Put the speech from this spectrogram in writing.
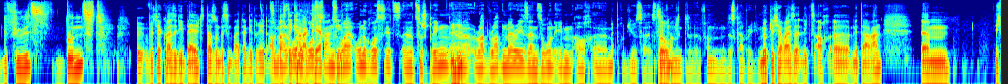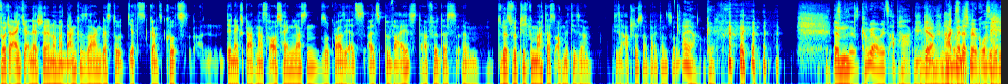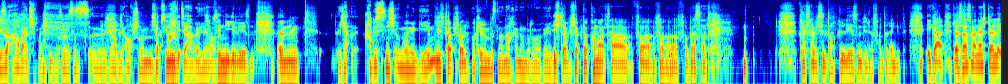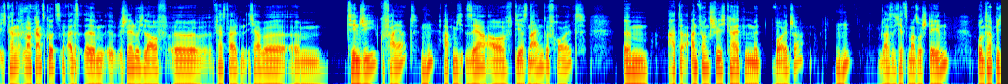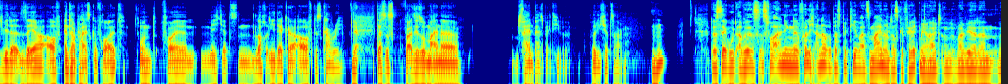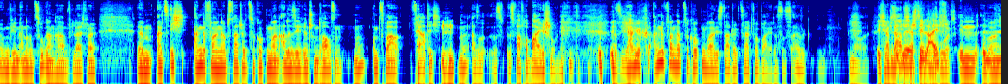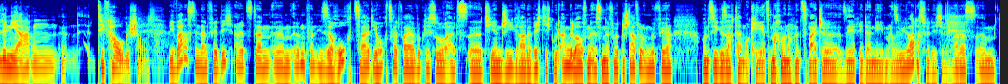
Gefühlsdunst äh, wird ja quasi die Welt da so ein bisschen weitergedreht, auch was die Charaktere groß, angeht. Zumal ohne groß jetzt äh, zu springen, Mhm. äh, Rod Roddenberry, sein Sohn, eben auch äh, Mitproducer ist So. ne, von, von Discovery. Möglicherweise liegt es auch äh, mit daran. Ähm, ich wollte eigentlich an der Stelle nochmal Danke sagen, dass du jetzt ganz kurz den Experten hast raushängen lassen, so quasi als, als Beweis dafür, dass ähm, du das wirklich gemacht hast, auch mit dieser, dieser Abschlussarbeit und so. Ah ja, okay. Das, Ähm, das können wir aber jetzt abhaken. Ne? genau, wir haken müssen wir nicht mehr groß über diese Arbeit sprechen. Also Das ist, äh, glaube ich, auch schon Ich habe sie, nie, acht ge- Jahre ich her. hab oder? sie nie gelesen. Ähm, Ich habe hab ich es nicht irgendwann gegeben? ich glaube schon. Okay, wir müssen da nachher nochmal drüber reden. Ich glaube, ich habe nur Kommata ver, ver, verbessert. Vielleicht habe ich sie doch gelesen und wieder verdrängt. Egal, das lassen wir an der Stelle. Ich kann noch ganz kurz als ähm, Schnelldurchlauf äh, festhalten. Ich habe ähm, TNG gefeiert, Mhm. habe mich sehr auf DS9 gefreut, ähm, hatte Anfangsschwierigkeiten mit Voyager, Mhm. lasse ich jetzt mal so stehen und habe mich wieder sehr auf Enterprise gefreut und freue mich jetzt ein Loch in die Decke auf Discovery. Ja. Das ist quasi so meine Fanperspektive, würde ich jetzt sagen. Das ist sehr gut, aber es ist vor allen Dingen eine völlig andere Perspektive als meine und das gefällt mir halt, weil wir dann irgendwie einen anderen Zugang haben vielleicht, weil ähm, als ich angefangen habe, Star Trek zu gucken, waren alle Serien schon draußen. Ne? Und zwar fertig. Mhm. Ne? Also es, es war vorbei schon. als ich ange angefangen habe zu gucken, war die Star Trek-Zeit vorbei. Das ist also, genau. Ich habe sie, ich hab sie live Geburt. im linearen TV geschaut. Wie war das denn dann für dich, als dann ähm, irgendwann in dieser Hochzeit, die Hochzeit war ja wirklich so, als äh, TNG gerade richtig gut angelaufen ist, in der vierten Staffel ungefähr, und sie gesagt haben, okay, jetzt machen wir noch eine zweite Serie daneben. Also wie war das für dich? War das, ähm,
